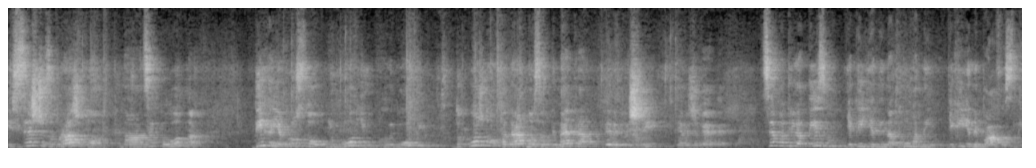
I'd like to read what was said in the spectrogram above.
І все, що зображено на цих полотнах, дихає просто любов'ю глибокою до кожного квадратного сантиметра, де ви прийшли, де ви живете. Це патріотизм, який є не надуманий, який є не пафосний,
